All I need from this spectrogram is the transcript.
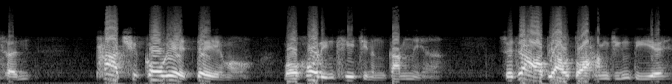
成，怕七个月底吼，无可能起一两天呢。所以这好表大行情跌。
